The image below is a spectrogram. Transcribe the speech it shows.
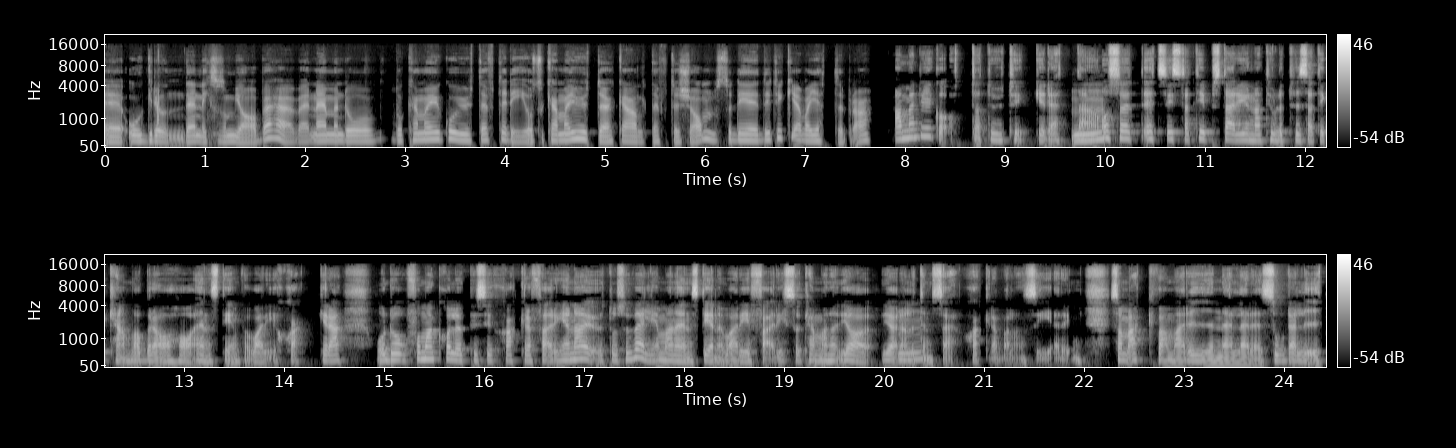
Eh, och grunden liksom, som jag behöver. Nej, men då, då kan man ju gå ut efter det och så kan man ju utöka allt eftersom. Så det, det tycker jag var jättebra. Ja, men det är gott att du tycker detta. Mm. Och så ett, ett sista tips där är ju naturligtvis att det kan vara bra att ha en sten för varje chakra. Och då får man kolla upp hur ser chakrafärgerna ut och så väljer man en sten i varje färg så kan man göra, göra en Mm. liten så här chakrabalansering. Som akvamarin eller sodalit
